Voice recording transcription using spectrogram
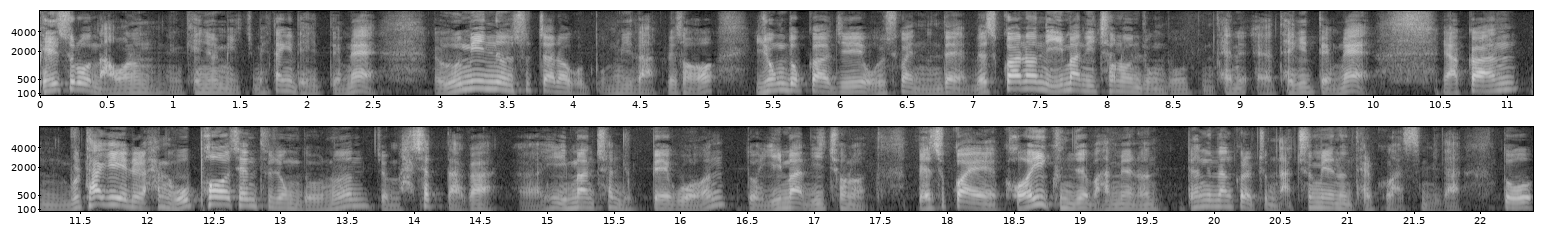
배수로 나오는 개념이 좀 해당이 되기 때문에 의미 있는 숫자라고 봅니다. 그래서 이 정도까지 올 수가 있는데 매수가는 22,000원 정도 에, 되기 때문에 약간 음, 물타기를 한 5% 정도는 좀 하셨다가 어, 21,600원 또 22,000원 매수가에 거의 근접하면은 평단가를 좀 낮추면 될 것 같습니다. 또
